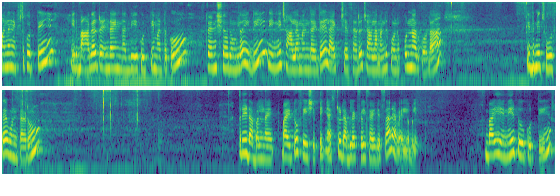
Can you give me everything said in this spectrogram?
మన నెక్స్ట్ కుర్తీ ఇది బాగా ట్రెండ్ అయిందండి ఈ కుర్తీ మటుకు. ట్రెండ్ షోరూంలో ఇది. దీన్ని చాలామంది అయితే లైక్ చేశారు. చాలామంది కొనుక్కున్నారు కూడా. ఇది మీరు చూసే ఉంటారు. Three double nine buy two free shipping. S to double XL sizes are available. Buy any two kurtis.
